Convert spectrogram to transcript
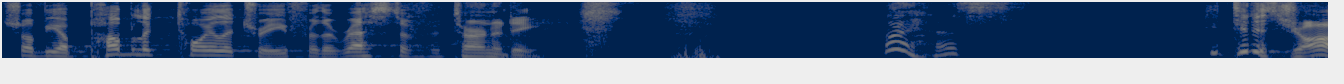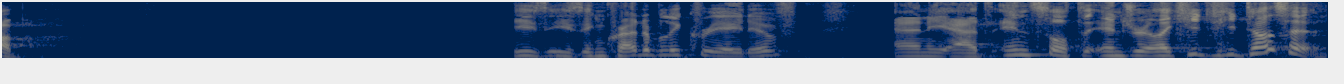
shall be a public toiletry for the rest of eternity. Hey, that's, he did his job. He's, he's incredibly creative and he adds insult to injury. Like he, he does it.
